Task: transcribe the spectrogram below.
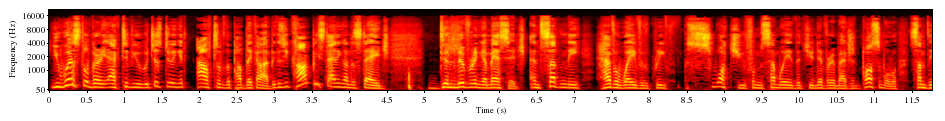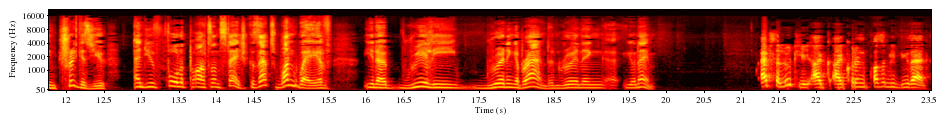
you were still very active you were just doing it out of the public eye because you can't be standing on a stage delivering a message and suddenly have a wave of grief swat you from somewhere that you never imagined possible or something triggers you and you fall apart on stage because that's one way of you know, really ruining a brand and ruining uh, your name. Absolutely. I, I couldn't possibly do that.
